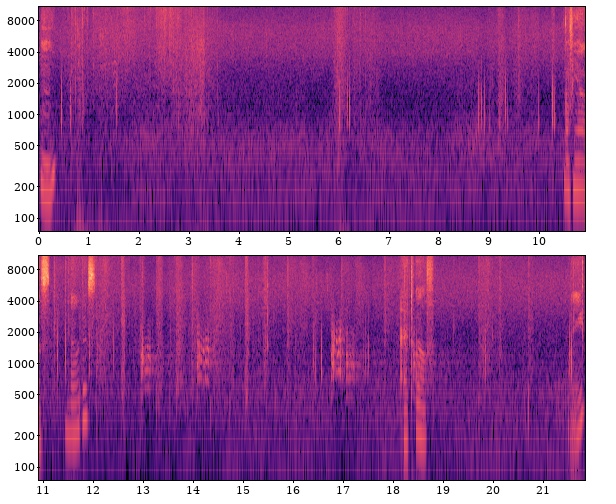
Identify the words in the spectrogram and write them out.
hmm? Nothing else about this? R12. Wait,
